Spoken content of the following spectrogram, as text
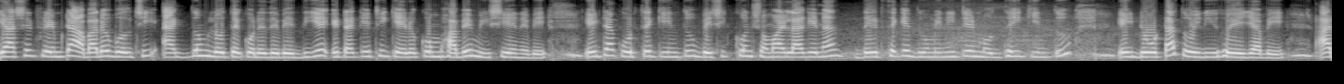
গ্যাসের ফ্লেমটা আবারও বলছি, একদম লোতে করে দেবে, দিয়ে এটাকে ঠিক এরকমভাবে মিশিয়ে নেবে। এটা করতে কিন্তু বেশিক্ষণ সময় লাগে না, দেড় থেকে দু মিনিটের মধ্যেই কিন্তু এই ডোটা তৈরি হয়ে যাবে। আর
